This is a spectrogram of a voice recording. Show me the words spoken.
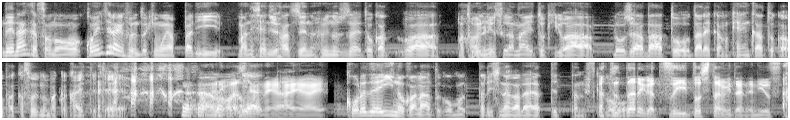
で、なんかその、コインテラフの時もやっぱり、まあ2018年の冬の時代とかは、まあ、特にニュースがない時は、ロジャー・バーと誰かの喧嘩とかばっかそういうのばっか書いてて、あのいやね。はいはい。これでいいのかなとか思ったりしながらやってったんですけあど、と誰がツイートしたみたいなニュースね。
